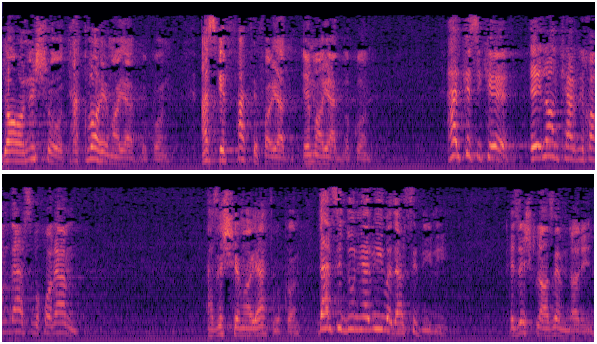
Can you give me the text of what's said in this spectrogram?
دانش و تقوا حمایت بکن از افت حمایت بکن. هر کسی که اعلام کرد می‌خوام درس بخونم ازش حمایت بکن. درس دنیوی و درس دینی. پزشک لازم داریم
